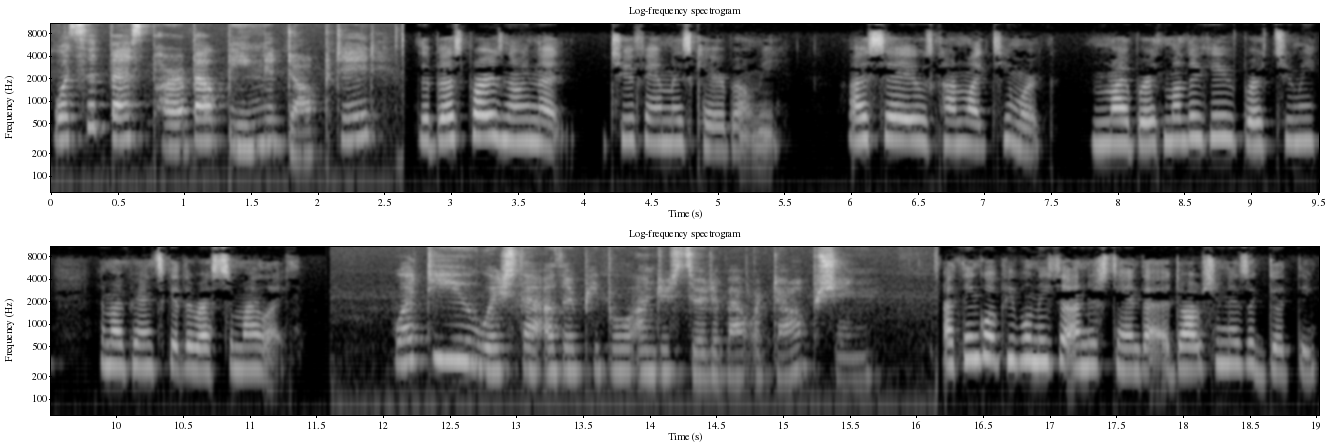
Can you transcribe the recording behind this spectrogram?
What's the best part about being adopted? The best part is knowing that two families care about me. I say it was kind of like teamwork. My birth mother gave birth to me, and my parents get the rest of my life. What do you wish that other people understood about adoption? I think what people need to understand that adoption is a good thing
